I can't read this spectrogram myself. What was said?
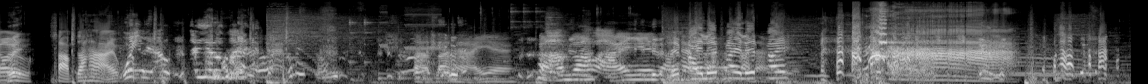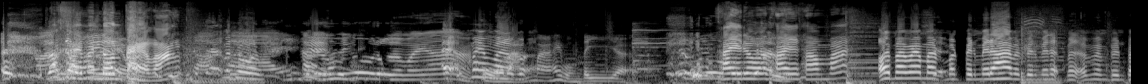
ล่ออยู่สามจะหายอุ้ยเอาไอ้เหี้ยเราไปตาตาหายไงถามก็หายไงเล่นไปเล่นไปเล่นไป แล้วใครมันโดนแตะบ้างมันโดน ไอ้งูโดนทำไมอะเอ้ยไม่โผล่ไม่หลังมาให้ผมตีอะใครโดนใครทำมะเอ้ยไม่ไม่มันมันเป็นไม่ได้มันเป็นไม่ได้มันมันเป็นไป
